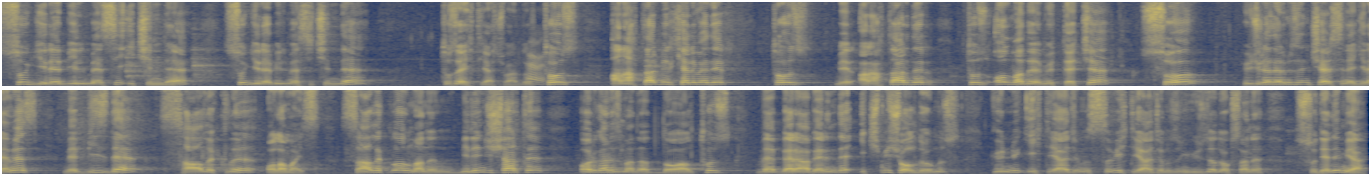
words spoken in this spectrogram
su girebilmesi için de su girebilmesi için de tuza ihtiyaç vardır. Evet. Tuz anahtar bir kelimedir. Tuz bir anahtardır. Tuz olmadığı müddetçe su hücrelerimizin içerisine giremez ve biz de sağlıklı olamayız. Sağlıklı olmanın birinci şartı organizmada doğal tuz ve beraberinde içmiş olduğumuz günlük ihtiyacımız, sıvı ihtiyacımızın %90'ı su dedim ya.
